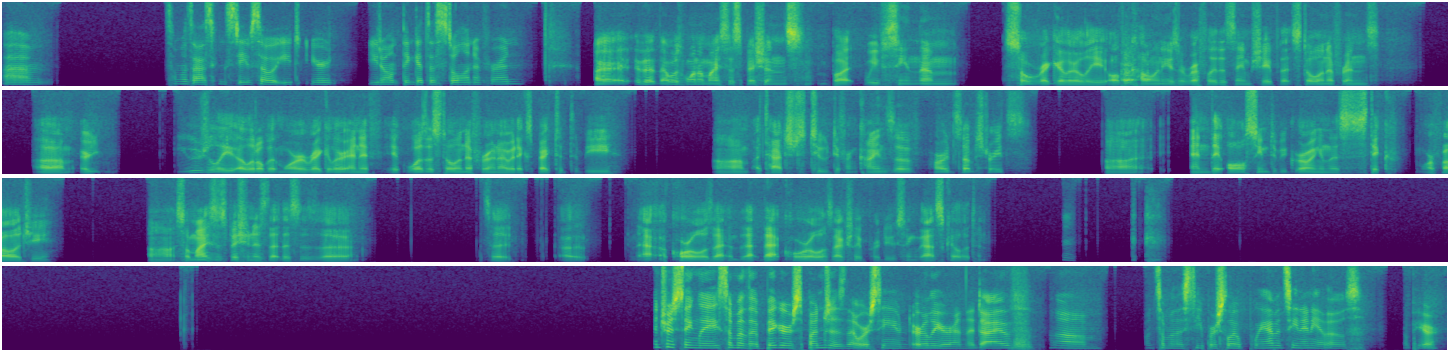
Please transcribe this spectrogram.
Um, someone's asking Steve, so you, you're you don't think it's a stoloniferan? I, that, that was one of my suspicions, but we've seen them so regularly. All the colonies are roughly the same shape that stoloniferans um, are usually a little bit more irregular. And if it was a stoloniferan, I would expect it to be um, attached to different kinds of hard substrates. Uh, and they all seem to be growing in this stick morphology. Uh, so my suspicion is that this is a, it's a, a, a coral is that, that that coral is actually producing that skeleton. Interestingly, some of the bigger sponges that were seen earlier in the dive um, on some of the steeper slope, we haven't seen any of those up here.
